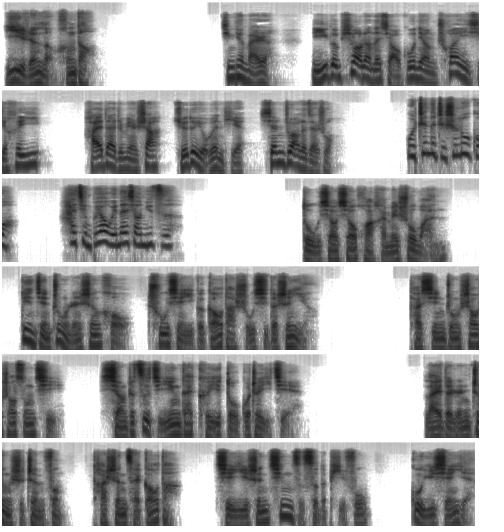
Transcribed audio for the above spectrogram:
一人冷哼道：“今天白日。”你一个漂亮的小姑娘，穿一袭黑衣，还戴着面纱，绝对有问题，先抓了再说。我真的只是路过，还请不要为难小女子。杜潇潇话还没说完，便见众人身后出现一个高大熟悉的身影，他心中稍稍松气，想着自己应该可以躲过这一劫。来的人正是振凤，他身材高大，且一身青紫色的皮肤过于显眼，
